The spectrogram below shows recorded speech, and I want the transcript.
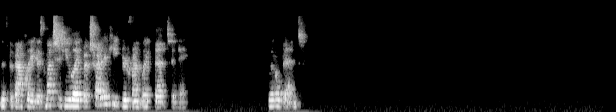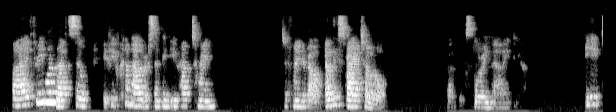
Lift the back leg as much as you like, but try to keep your front leg bent today. Little bend. Five, three more breaths. So if you've come out or something, you have time to find about at least five total of exploring that idea. Eight,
